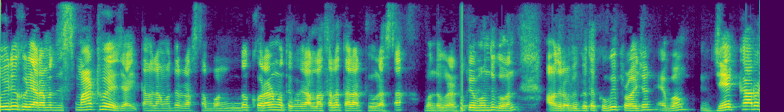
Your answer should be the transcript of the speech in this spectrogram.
তৈরি করি আর আমাদের স্মার্ট হয়ে যাই, তাহলে আমাদের রাস্তা বন্ধ করার মতো কথা আল্লাহ তালা তার আর কেউ রাস্তা বন্ধ করার প্রিয় বন্ধুগণ, আমাদের অভিজ্ঞতা খুবই প্রয়োজন এবং যে কারও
